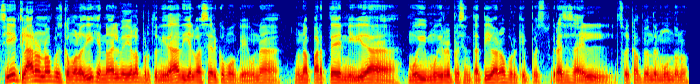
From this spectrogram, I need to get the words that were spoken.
Sí, claro, no, pues como lo dije, no, él me dio la oportunidad y él va a ser como que una, una parte en mi vida muy, muy representativa, ¿no? Porque pues gracias a él soy campeón del mundo, ¿no?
